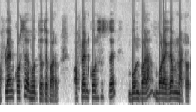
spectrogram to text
অফলাইন কোর্সে ভর্তি হতে পারো। অফলাইন কোর্স হচ্ছে বনপাড়া, বড়াইগ্রাম, নাটোর।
